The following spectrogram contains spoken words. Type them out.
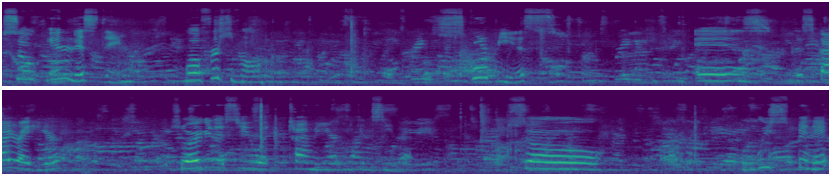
So in this thing, well, first of all, Scorpius is the sky right here. So we're gonna see what time of year we can see that. So if we spin it,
